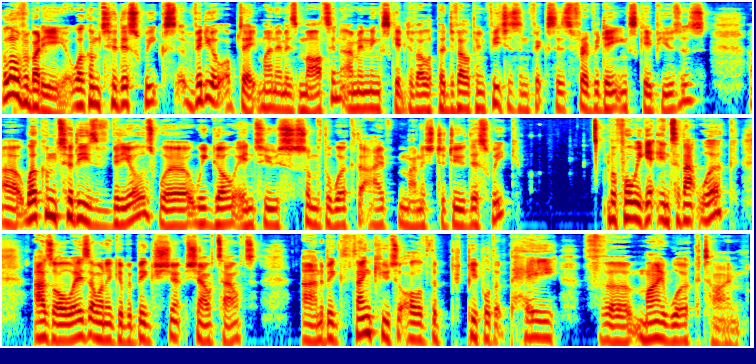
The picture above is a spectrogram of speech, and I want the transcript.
Hello everybody, welcome to this week's video update. My name is Martin, I'm an Inkscape developer developing features and fixes for everyday Inkscape users. Uh, welcome to these videos where we go into some of the work that I've managed to do this week. Before we get into that work, as always, I want to give a big sh shout out and a big thank you to all of the people that pay for my work time.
